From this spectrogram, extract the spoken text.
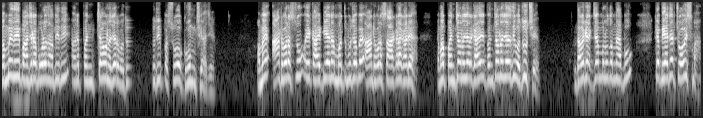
ગમે તેવી પાંજરાપોળો આપી હતી અને પંચાવન હજાર વધુ સુધી પશુઓ ગુમ છે. આજે અમે આઠ વર્ષનું એક આઈટીઆઈના મત મુજબ આઠ વર્ષના આંકડા કાઢ્યા. એમાં પંચાવન હજાર ગાય પંચાવન હજારથી વધુ છે. ધારો કે એક્ઝામ્પલ હું તમને આપું કે બે હજાર ચોવીસમાં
